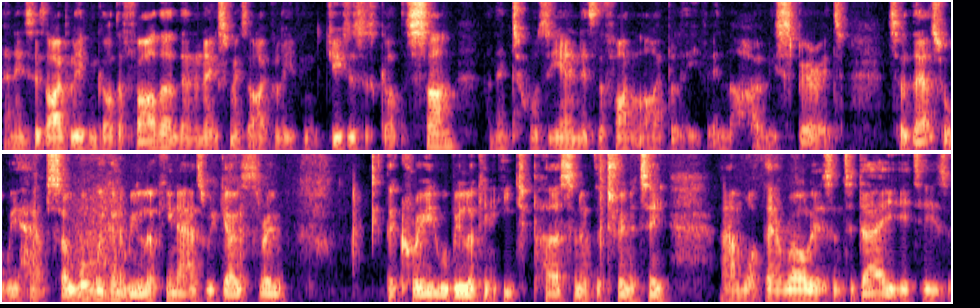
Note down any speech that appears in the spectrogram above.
And it says, I believe in God the Father. Then the next one is, I believe in Jesus as God the Son. And then towards the end is the final, I believe in the Holy Spirit. So that's what we have. So, what we're going to be looking at as we go through the Creed, we'll be looking at each person of the Trinity and what their role is. And today it is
